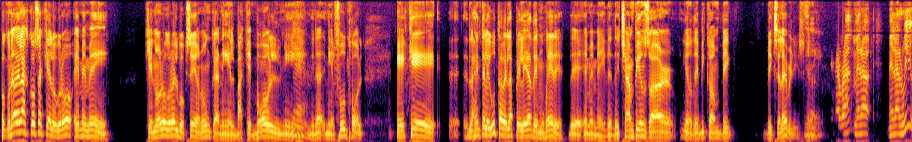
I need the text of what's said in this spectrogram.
Porque una de las cosas que logró MMA, que no logró el boxeo nunca, ni el básquetbol, ni, Yeah. ni, ni el fútbol, es que la gente le gusta ver las peleas de mujeres de MMA. The, the champions are, you know, they become big, big celebrities. You know. Sí. Mira, Ra- Mira, mira, Luis,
